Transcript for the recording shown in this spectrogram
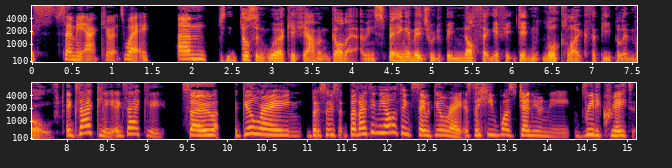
semi accurate way. Um, it doesn't work if you haven't got it. I mean, spitting image would have been nothing if it didn't look like the people involved. Exactly, exactly. So Gillray, but so, but I think the other thing to say with Gillray is that he was genuinely really creative.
